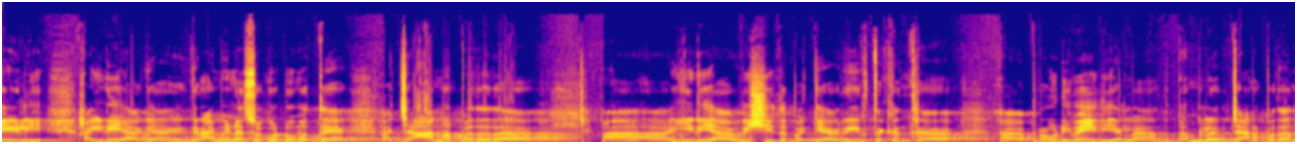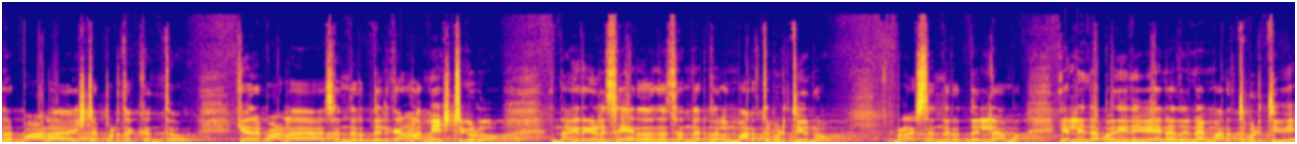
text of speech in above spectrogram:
ಕೇಳಿ, ಆ ಇಡೀ ಗ್ರಾಮೀಣ ಸೊಗಡು ಮತ್ತು ಆ ಜಾನಪದದ ಇಡೀ ಆ ವಿಷಯದ ಬಗ್ಗೆ ಅವ್ರಿಗೆ ಇರ್ತಕ್ಕಂಥ ಪ್ರೌಢಿಮೆ ಇದೆಯಲ್ಲ, ಆಮೇಲೆ ಜಾನಪದ ಅಂದರೆ ಭಾಳ ಇಷ್ಟಪಡ್ತಕ್ಕಂಥವ್ರು. ಯಾಕಂದರೆ ಭಾಳ ಸಂದರ್ಭದಲ್ಲಿ ಕನ್ನಡ ಮೇಷ್ಟ್ರುಗಳು ನಗರಗಳು ಸೇರಿದಂಥ ಸಂದರ್ಭದಲ್ಲಿ ಮರೆತು ಬಿಡ್ತೀವಿ ನಾವು. ಭಾಳಷ್ಟು ಸಂದರ್ಭದಲ್ಲಿ ನಾವು ಎಲ್ಲಿಂದ ಬಂದಿದ್ದೀವಿ ಅನ್ನೋದನ್ನೇ ಮರೆತು ಬಿಡ್ತೀವಿ.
